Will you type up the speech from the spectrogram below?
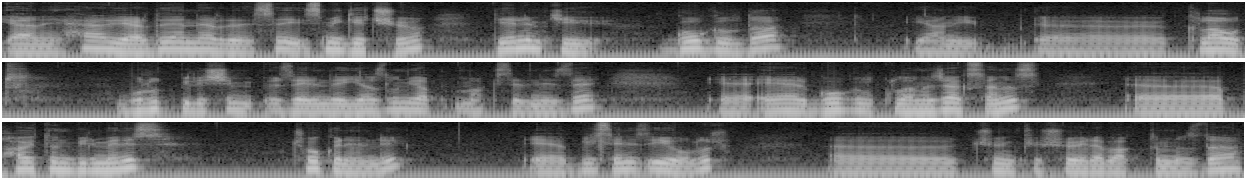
yani her yerde neredeyse ismi geçiyor. Diyelim ki Google'da yani e, cloud bulut bilişim üzerinde yazılım yapmak istediğinizde e, eğer Google kullanacaksanız e, Python bilmeniz çok önemli. E, bilseniz iyi olur. E, çünkü şöyle baktığımızda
